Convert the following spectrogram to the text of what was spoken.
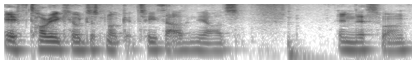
if Tyreek Hill does not get 2,000 yards in this one.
